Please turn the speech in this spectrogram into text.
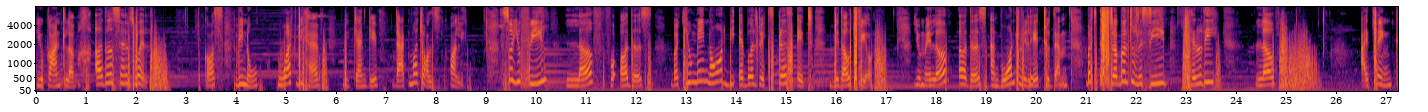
you can't love others as well. Because we know what we have, we can give that much only. So you feel love for others, but you may not be able to express it without fear. You may love others and want to relate to them, but struggle to receive healthy love I think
